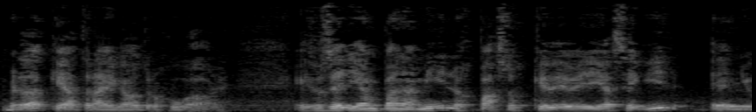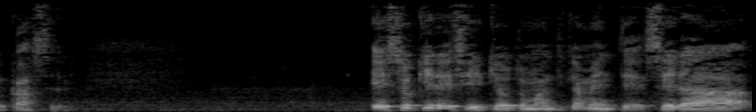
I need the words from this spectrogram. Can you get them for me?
¿Verdad? Que atraiga a otros jugadores. Esos serían para mí los pasos que debería seguir el Newcastle. ¿Eso quiere decir que automáticamente será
